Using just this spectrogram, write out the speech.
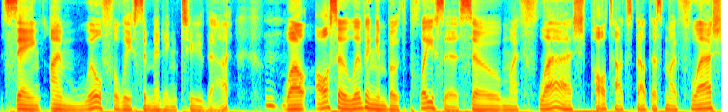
saying I'm willfully submitting to that. Mm-hmm. While also living in both places. So, my flesh, Paul talks about this, my flesh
